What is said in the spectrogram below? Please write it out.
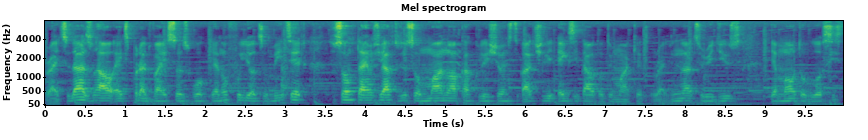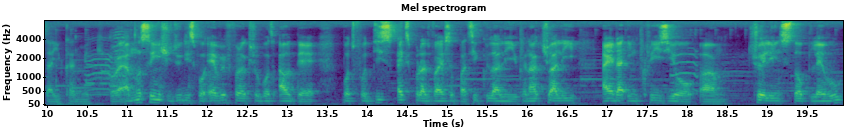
right? So that's how expert advisors work. They're not fully automated. So sometimes you have to do some manual calculations to actually exit out of the market right in order to reduce the amount of losses that you can make all right? I'm not saying you should do this for every forex robot out there but for this expert advisor particularly you can actually either increase your um, trailing stop level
